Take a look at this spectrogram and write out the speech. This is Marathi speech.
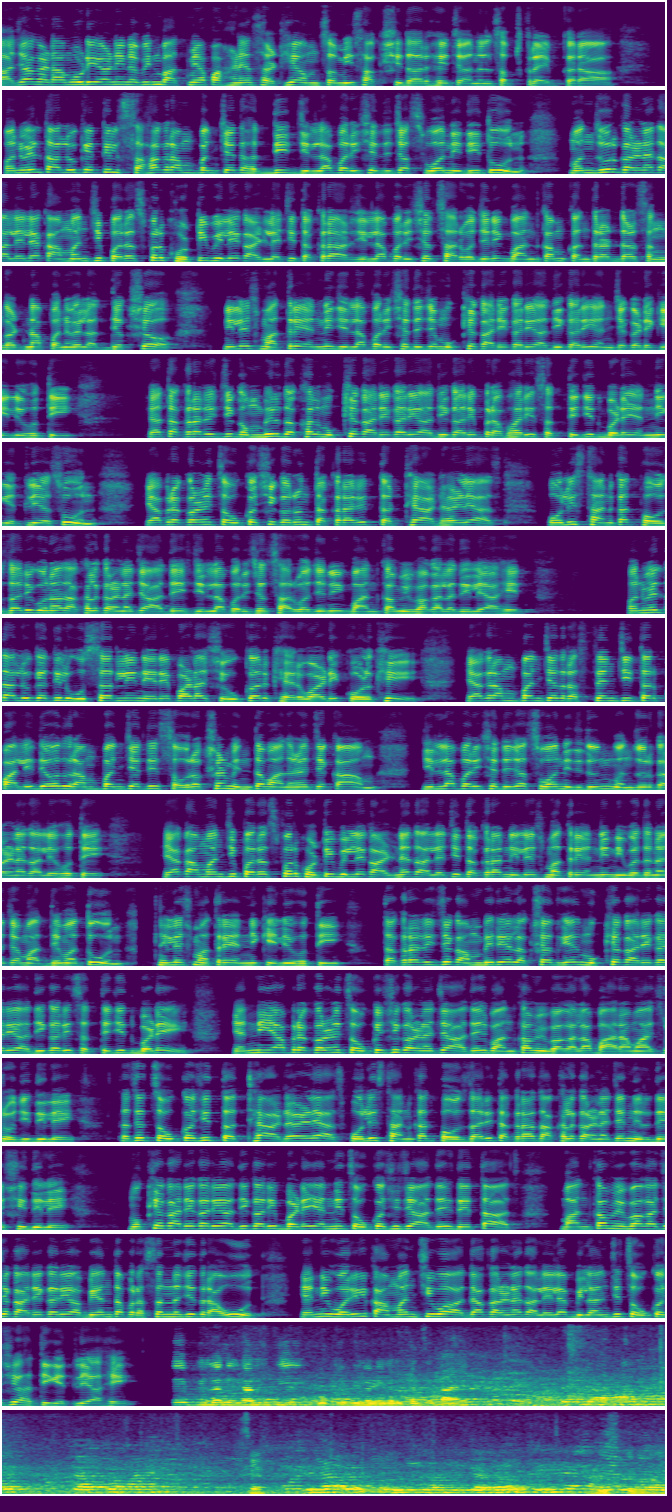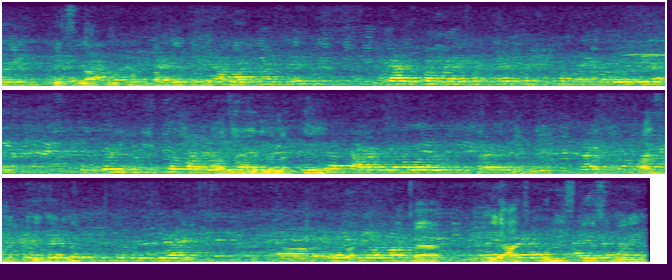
ताज्या घडामोडी आणि नवीन बातम्या पाहण्यासाठी आमचं मी साक्षीदार हे चॅनल सबस्क्राईब करा. पनवेल तालुक्यातील सहा ग्रामपंचायत हद्दीत जिल्हा परिषदेच्या स्वनिधीतून मंजूर करण्यात आलेल्या कामांची परस्पर खोटी बिले काढल्याची तक्रार जिल्हा परिषद सार्वजनिक बांधकाम कंत्राटदार संघटना पनवेल अध्यक्ष निलेश म्हात्रे यांनी जिल्हा परिषदेचे मुख्य कार्यकारी अधिकारी यांच्याकडे केली होती. या तक्रारीची गंभीर दखल मुख्य कार्यकारी अधिकारी प्रभारी सत्यजित बडे यांनी घेतली असून या प्रकरणी चौकशी करून तक्रारीत तथ्य आढळल्यास पोलीस स्थानकात फौजदारी गुन्हा दाखल करण्याचे आदेश जिल्हा परिषद सार्वजनिक बांधकाम विभागाला दिले आहेत. पनवेल तालुक्यातील उसरली नेरेपाडा शिवकर खेरवाडी कोळखे या ग्रामपंचायत रस्त्यांची तर पालीदेवत ग्रामपंचायतीत संरक्षण भिंत बांधण्याचे काम जिल्हा परिषदेच्या स्वनिधीतून मंजूर करण्यात आले होते. या कामांची परस्पर खोटी बिल्ले काढण्यात आल्याची तक्रार निलेश म्हात्रे यांनी निवेदनाच्या माध्यमातून निलेश म्हात्रे यांनी केली होती. तक्रारीचे गांभीर्य लक्षात घेत मुख्य कार्यकारी अधिकारी सत्यजित बडे यांनी या प्रकरणी चौकशी करण्याचे आदेश बांधकाम विभागाला बारा मार्च रोजी दिले. तसेच चौकशीत तथ्य आढळल्यास पोलीस स्थानकात फौजदारी तक्रार दाखल करण्याचे निर्देशही दिले. मुख्य कार्यकारी अधिकारी बडे यांनी चौकशीचे आदेश देताच बांधकाम विभागाचे कार्यकारी अभियंता प्रसन्नजित राऊत यांनी वरील कामांची व अदा करण्यात आलेल्या बिलांची चौकशी हाती घेतली आहे. बिलं निघाली ती खोटी बिलं निघाली त्याचं काय पोलीस केसला आपण कुठला म्हणतो आज गेलं नक्की? आज नक्की गेलं. आता ही आज पोलीस केस होईल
